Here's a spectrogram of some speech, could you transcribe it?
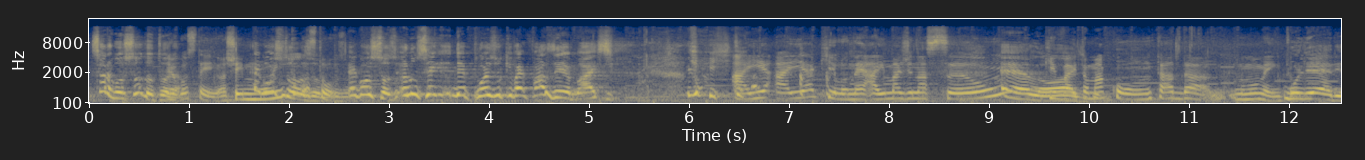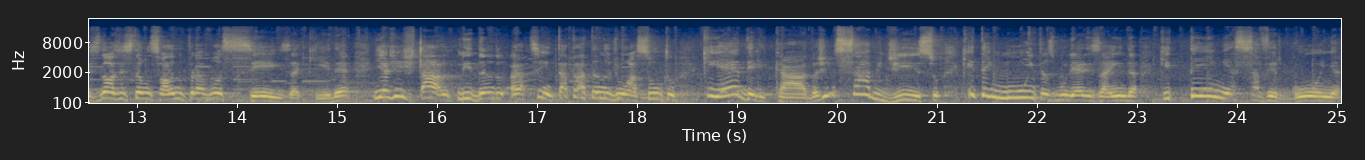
A senhora gostou, doutora? Eu gostei, eu achei É muito gostoso. gostoso. É gostoso. Eu não sei depois o que vai fazer, mas. Aí, aí é aquilo, né? A imaginação É, que vai tomar conta da, no momento. Mulheres, nós estamos falando para vocês aqui, né? E a gente está lidando, assim, está tratando de um assunto que é delicado. A gente sabe disso, que tem muitas mulheres ainda que têm essa vergonha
